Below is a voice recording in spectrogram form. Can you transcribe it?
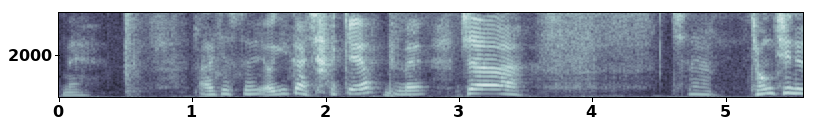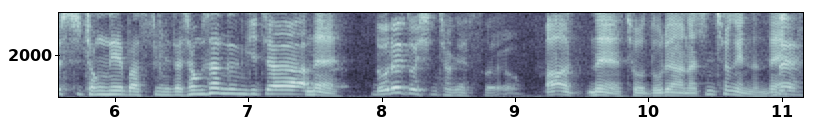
네. 알겠어요. 여기까지 할게요. 네. 자. 자, 정치 뉴스 정리해 봤습니다. 정상근 기자 네. 노래도 신청했어요. 아, 네. 저 노래 하나 신청했는데 네.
